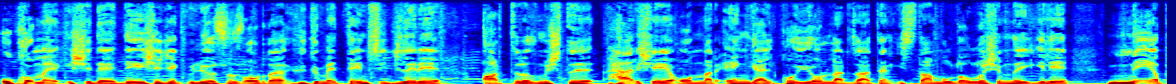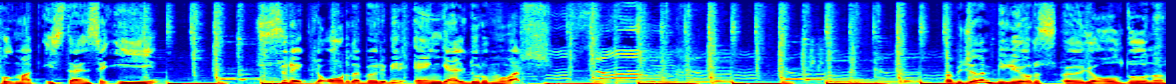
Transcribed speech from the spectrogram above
UKOME işi de değişecek biliyorsunuz. Orada hükümet temsilcileri arttırılmıştı. Her şeye onlar engel koyuyorlar zaten. İstanbul'da ulaşımla ilgili ne yapılmak istense iyi. Sürekli orada böyle bir engel durumu var. Tabii canım biliyoruz öyle olduğunu.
